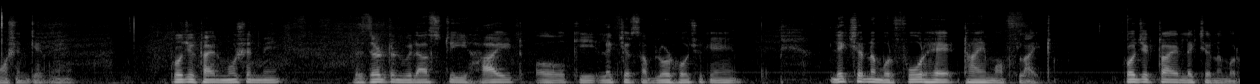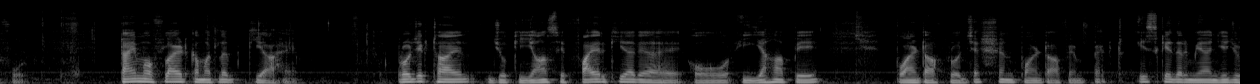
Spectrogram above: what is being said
मोशन कहते हैं। प्रोजेक्टाइल मोशन में रिजल्टेंट वेलोसिटी हाइट और की लेक्चर्स अपलोड हो चुके हैं लेक्चर नंबर फोर है time of flight projectile lecture number four time of flight का मतलब क्या है प्रोजेक्टाइल जो कि यहाँ से फायर किया गया है और यहाँ पे point of projection point of impact इसके दरमियान ये जो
